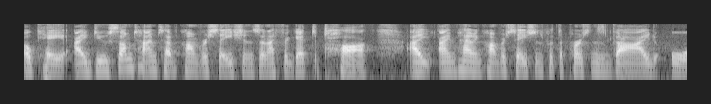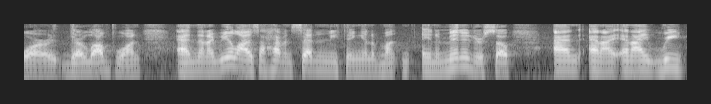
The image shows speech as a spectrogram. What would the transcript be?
okay, I do sometimes have conversations and I forget to talk. I, I'm having conversations with the person's guide or their loved one, and then I realize I haven't said anything in a month, in a minute or so, and and I and I re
